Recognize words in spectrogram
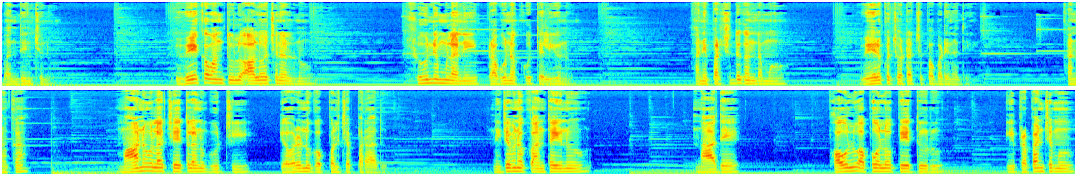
బంధించును. వివేకవంతులు ఆలోచనలను శూన్యములని ప్రభునకు తెలియను అని పరిశుద్ధ గంధము వేరొక చోట చెప్పబడినది. కనుక మానవుల చేతులను గూర్చి ఎవరను గొప్పలు చెప్పరాదు. నిజమునకు అంతయును నాదే. పౌలు అపోలో పేతూరు ఈ ప్రపంచము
